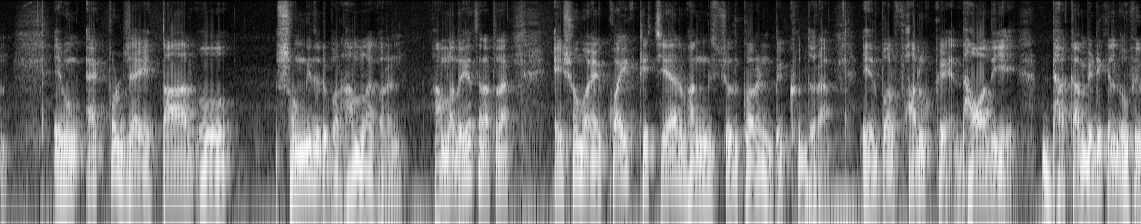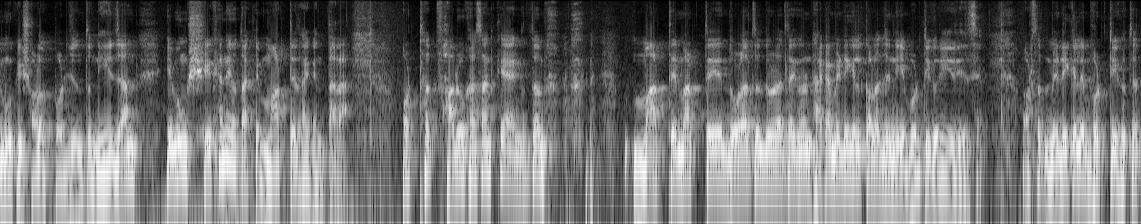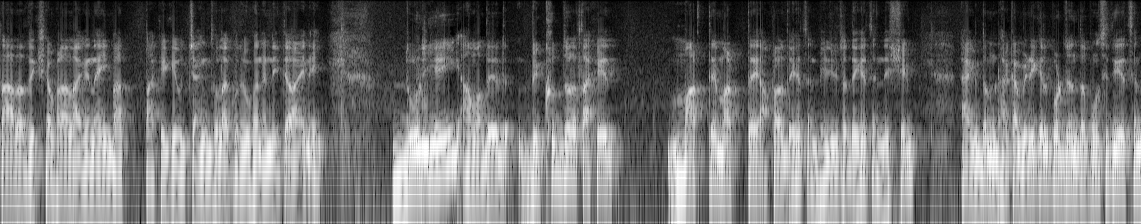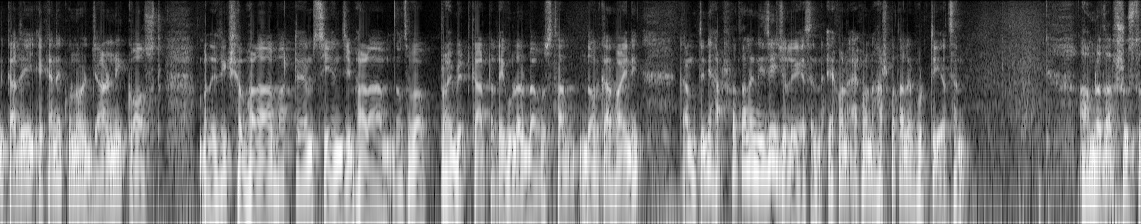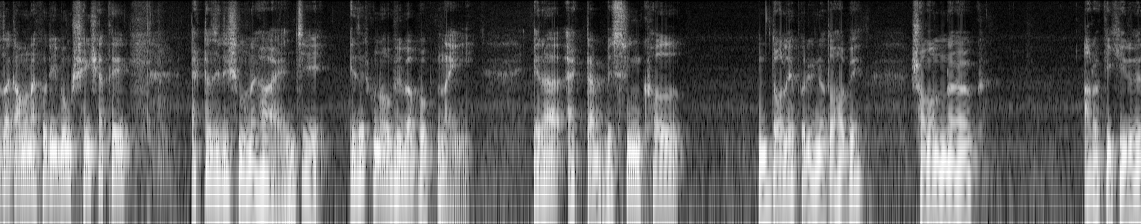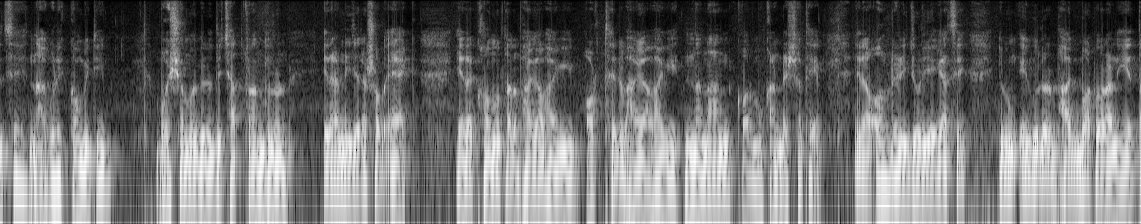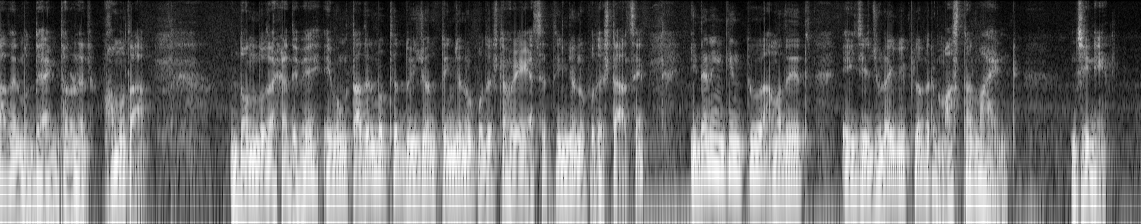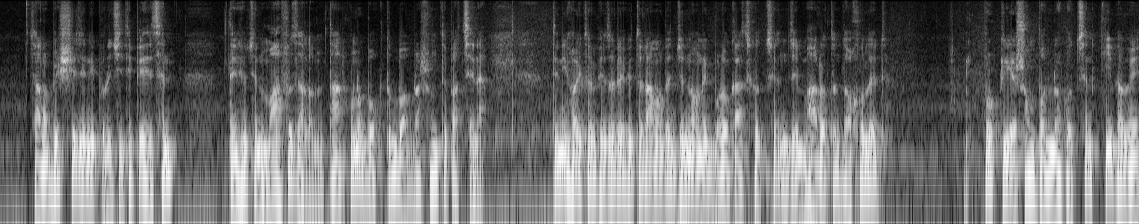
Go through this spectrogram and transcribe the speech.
এবং এক পর্যায়ে তার ও সঙ্গীদের উপর হামলা করেন। হামলা দেখেছেন আপনারা এই সময়ে কয়েকটি চেয়ার ভাঙচুর করেন বিক্ষুব্ধরা। এরপর ফারুককে ধাওয়া দিয়ে ঢাকা মেডিকেল অভিমুখী সড়ক পর্যন্ত নিয়ে যান এবং সেখানেও তাকে মারতে থাকেন তারা। অর্থাৎ ফারুক হাসানকে একদম মারতে মারতে, দৌড়াতে দৌড়াতে একদম ঢাকা মেডিকেল কলেজে নিয়ে ভর্তি করিয়ে দিয়েছে। অর্থাৎ মেডিকেলে ভর্তি হতে তার আর রিক্সা ভাড়া লাগে নাই বা তাকে কেউ চ্যাংধোলা করে ওখানে নিতে হয়নি দৌড়িয়েই আমাদের বিক্ষুব্ধরা তাকে মারতে মারতে আপনারা দেখেছেন, ভিডিওটা দেখেছেন নিশ্চয়ই, একদম ঢাকা মেডিকেল পর্যন্ত পৌঁছে দিয়েছেন। কাজেই এখানে কোনো জার্নি কস্ট মানে রিক্সা ভাড়া বা ট্যাম সিএনজি ভাড়া অথবা প্রাইভেট কারটার এগুলোর ব্যবস্থা দরকার হয়নি। কারণ তিনি হাসপাতালে নিজেই চলে গেছেন, এখন এখন হাসপাতালে ভর্তি আছেন। আমরা তার সুস্থতা কামনা করি এবং সেই সাথে একটা জিনিস মনে হয় যে এদের কোনো অভিভাবক নাই। এরা একটা বিশৃঙ্খল দলে পরিণত হবে। সমন্বয়ক আরও কী কী রয়েছে? নাগরিক কমিটি, বৈষম্য বিরোধী ছাত্র আন্দোলন, এরা নিজেরা সব এক। এরা ক্ষমতার ভাগাভাগি, অর্থের ভাগাভাগি, নানান কর্মকাণ্ডের সাথে এরা অলরেডি জড়িয়ে গেছে এবং এগুলোর ভাগ বটোয়ারা নিয়ে তাদের মধ্যে এক ধরনের ক্ষমতা দ্বন্দ্ব দেখা দেবে এবং তাদের মধ্যে দুইজন, তিনজন উপদেষ্টা হয়ে গেছে, তিনজন উপদেষ্টা আছে। ইদানিং কিন্তু আমাদের এই যে জুলাই বিপ্লবের মাস্টার মাইন্ড যিনি, সারা বিশ্বে যিনি পরিচিতি পেয়েছেন, তিনি হচ্ছেন মাহফুজ আলম। তার কোনো বক্তব্য আমরা শুনতে পাচ্ছি না। তিনি হয়তো ভিতরে ভিতরে আমাদের জন্য অনেক বড় কাজ করছেন যে ভারত দখলের প্রক্রিয়া সম্পন্ন করছেন। কীভাবে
